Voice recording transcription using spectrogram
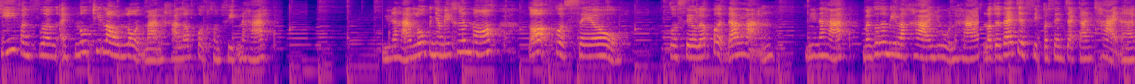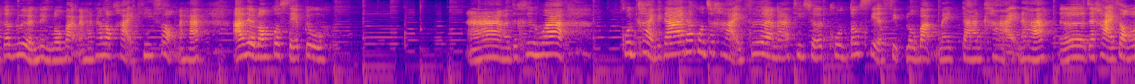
ที่ฟันเฟืองไอ้รูปที่เราโหลดมานะคะ แล้วกดคอนฟิกนะคะนี่นะคะรูปมันยังไม่ขึ้นเนาะก็กดเซลล์กดเซลล์แล้วเปิดด้านหลัง นี่นะคะ มันก็จะมีราคาอยู่นะคะ เราจะได้ 70%จากการขายนะคะ ก็เหลือ1โลบักนะคะ ถ้าเราขายที่ 2 นะคะ อะเดี๋ยวลองกดเซฟดู อ่า มันจะขึ้นว่า คุณขายไม่ได้ถ้าคุณจะขายเสื้อนะทีเชิ้ตคุณต้องเสีย 10 โลบักในการขายนะคะ เออจะขาย 2 โล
